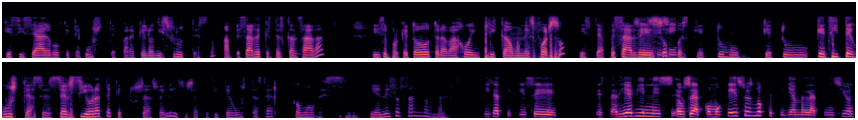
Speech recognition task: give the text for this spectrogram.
que sí sea algo que te guste para que lo disfrutes, ¿no? A pesar de que estés cansada, dice, porque todo trabajo implica un esfuerzo, este, a pesar de eso, pues que tú, que tú, que sí te guste hacer, cerciórate que tú seas feliz, o sea, que sí te guste hacerlo, ¿cómo ves? Y en esa ando, hermana. Fíjate que ese, estaría bien, es, o sea, como que eso es lo que te llama la atención,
